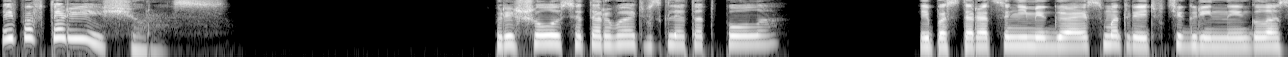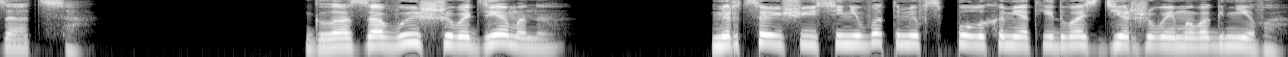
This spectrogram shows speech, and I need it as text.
и повтори еще раз». Пришлось оторвать взгляд от пола и постараться, не мигая, смотреть в тигринные глаза отца. Глаза высшего демона, мерцающие синеватыми всполохами от едва сдерживаемого гнева.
